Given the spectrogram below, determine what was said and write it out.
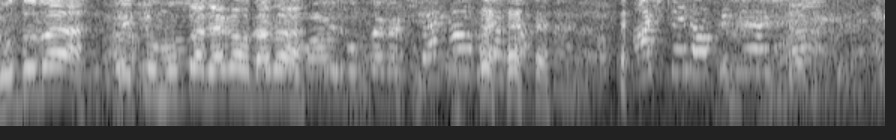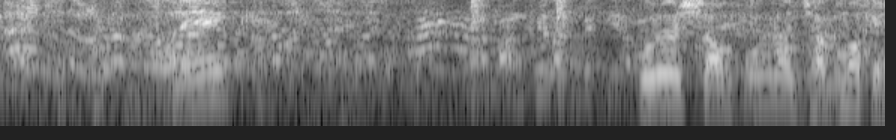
রুদ্রদা একটু মুখটা দেখাও দাদা। অনেক পুরো সম্পূর্ণ ঝকমকে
